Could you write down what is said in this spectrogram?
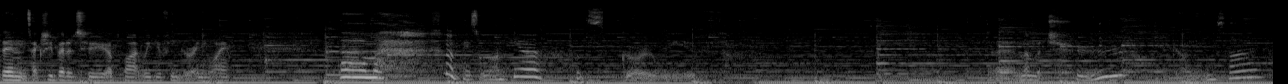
then it's actually better to apply it with your finger anyway. Um, one here. Let's go with uh, number two. Go on the inside.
